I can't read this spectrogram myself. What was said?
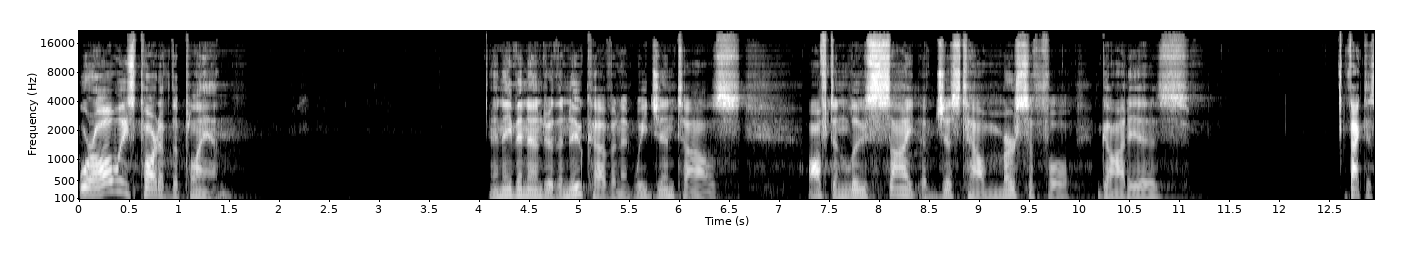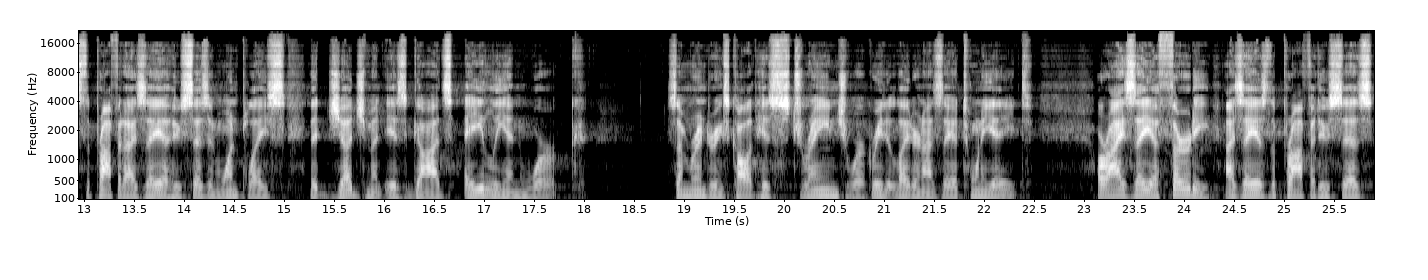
were always part of the plan. And even under the new covenant, we Gentiles often lose sight of just how merciful God is. In fact, it's the prophet Isaiah who says in one place that judgment is God's alien work. Some renderings call it his strange work. Read it later in Isaiah 28. Or Isaiah 30. Isaiah is the prophet who says,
